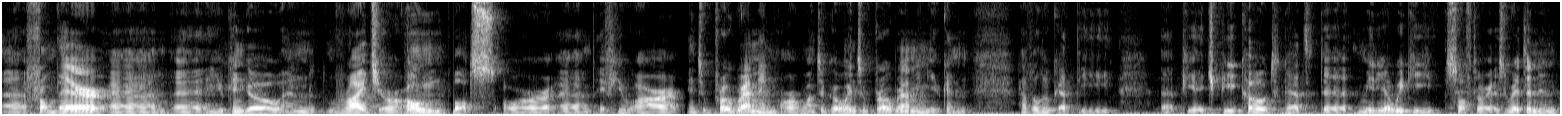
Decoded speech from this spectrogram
Uh, from there, uh, uh, you can go and write your own bots, or um, if you are into programming or want to go into programming, you can have a look at the uh, PHP code that the MediaWiki software is written in.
